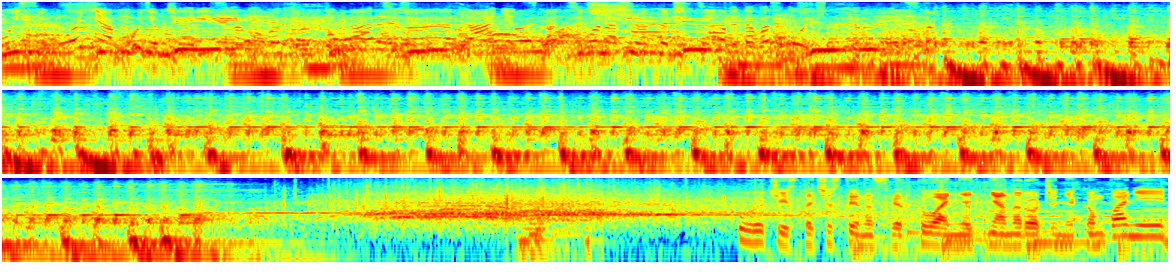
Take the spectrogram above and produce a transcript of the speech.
Мы сегодня будем дарить страховой консультации на танец от всего нашего коллектива. Это восточный танец. Урочиста частина святкування дня народження компанії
